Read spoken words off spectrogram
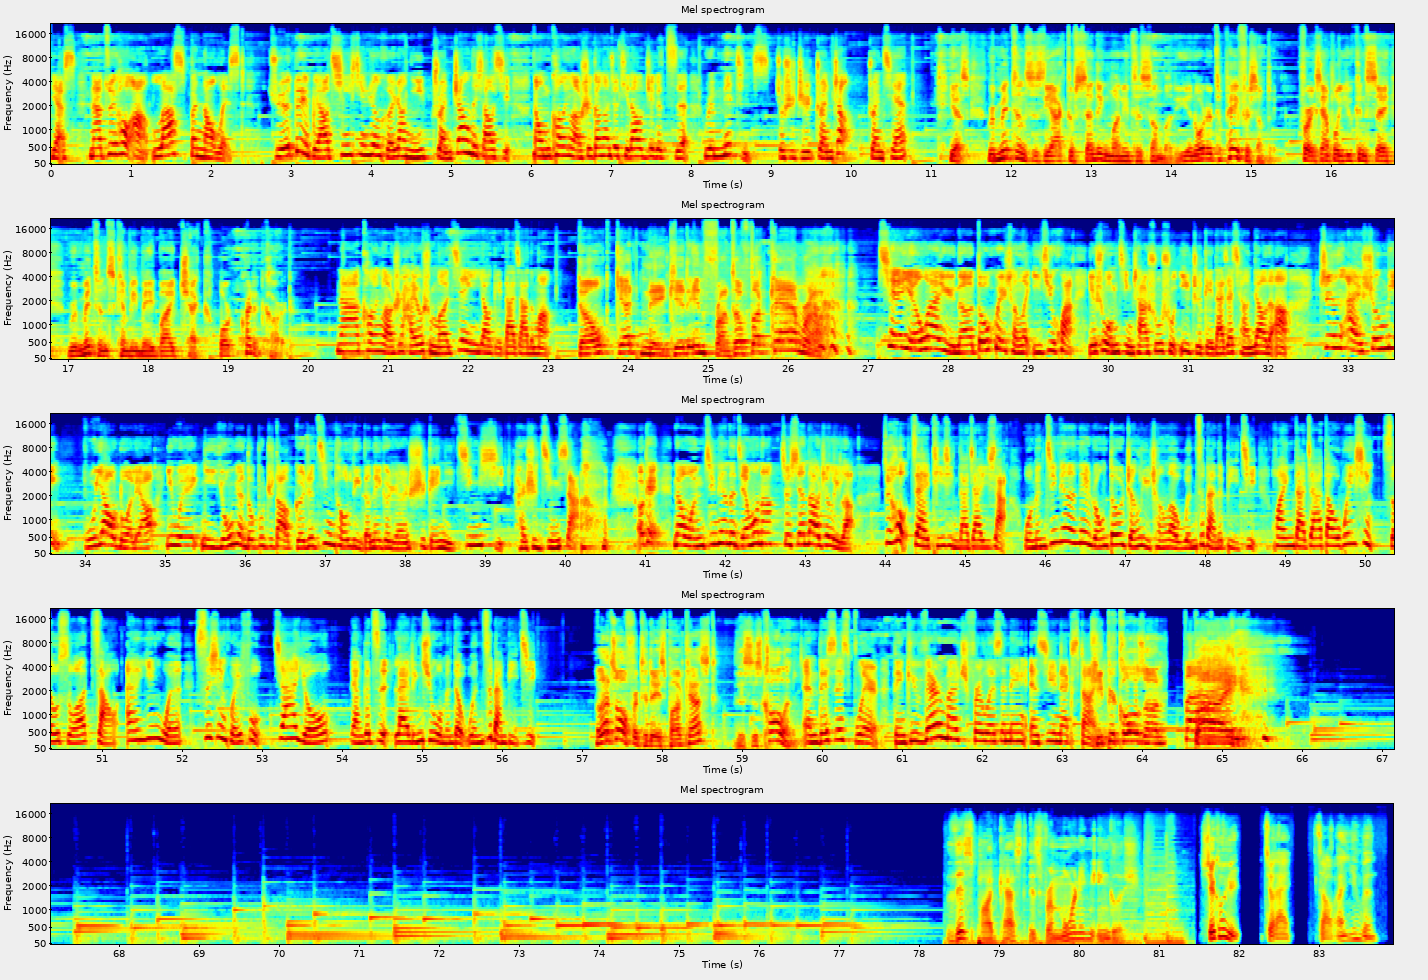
Yes. 那最后啊，last but not least， 绝对不要轻信任何让你转账的消息。那我们 Colin 老师刚刚就提到了这个词 remittance，就是指转账、转钱。Yes, remittance is the act of sending money to somebody in order to pay for something. For example, you can say remittance can be made by check or credit card. 那 Colin 老师还有什么建议要给大家的吗？Don't get naked in front of the camera. 千言万语呢，都汇成了一句话，也是我们警察叔叔一直给大家强调的啊！珍爱生命，不要裸聊，因为你永远都不知道隔着镜头里的那个人是给你惊喜还是惊吓。OK，那我们今天的节目呢，就先到这里了。最后再提醒大家一下，我们今天的内容都整理成了文字版的笔记，欢迎大家到微信搜索“早安英文”，私信回复“加油”两个字来领取我们的文字版笔记。Well, that's all for today's podcast. This is Colin. And this is Blair. Thank you very much for listening and see you next time. Keep your clothes on. Bye. Bye. This podcast is from Morning English. 学口语就来早安英文。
